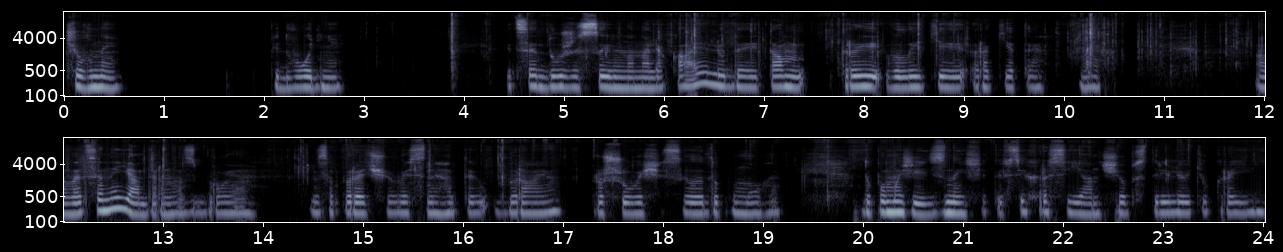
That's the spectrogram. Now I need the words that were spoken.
човни підводні. І це дуже сильно налякає людей. Там три великі ракети. Але це не ядерна зброя. Заперечую весь негатив, убираю. Прошу вищі сили допомоги. Допоможіть знищити всіх росіян, що обстрілюють Україну.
